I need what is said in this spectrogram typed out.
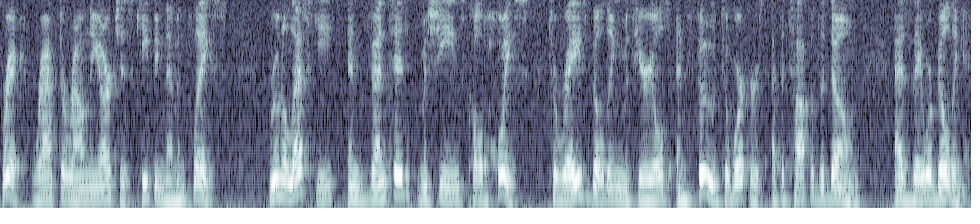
brick wrapped around the arches, keeping them in place. Brunelleschi invented machines called hoists to raise building materials and food to workers at the top of the dome as they were building it.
